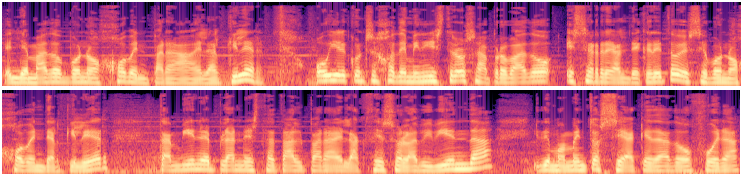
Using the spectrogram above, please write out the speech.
el llamado bono joven para el alquiler. Hoy el Consejo de Ministros ha aprobado ese Real Decreto, ese bono joven de alquiler, también el Plan Estatal para el acceso a la vivienda y de momento se ha quedado fuera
